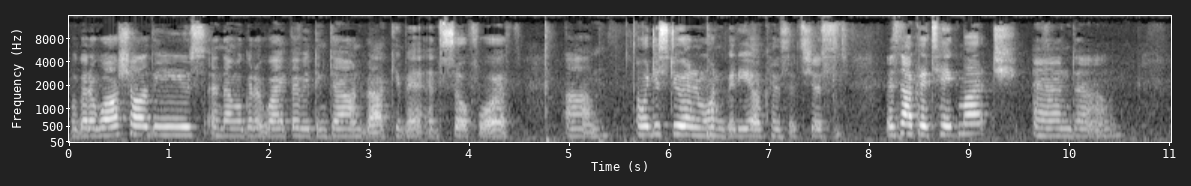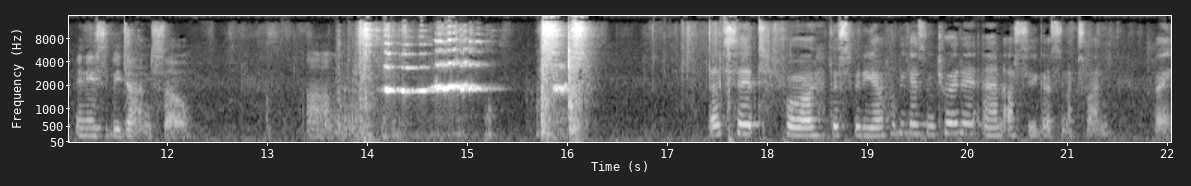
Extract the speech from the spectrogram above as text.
we're gonna wash all these and then we're gonna wipe everything down, vacuum it and so forth. Um, and we're just doing it in one video because it's just, it's not gonna take much and um, it needs to be done. So um, that's it for this video. Hope you guys enjoyed it and I'll see you guys next one. Bye.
